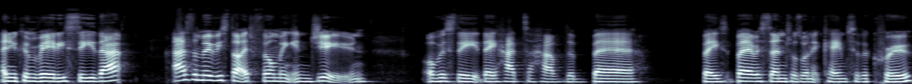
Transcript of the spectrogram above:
And you can really see that. As the movie started filming in June, obviously they had to have the bare base bare essentials when it came to the crew.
